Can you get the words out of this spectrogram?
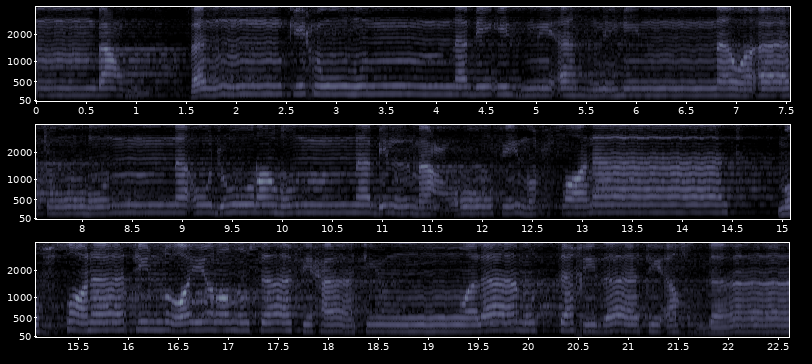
بعض فانكحوهن بإذن أهلهن وآتوهن أجورهن بالمعروف محصنات محصنات غير مسافحات ولا متخذات أخدان.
